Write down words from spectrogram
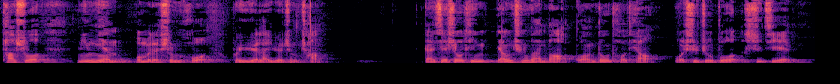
他说明年我们的生活会越来越正常。感谢收听羊城晚报广东头条我是主播施杰。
